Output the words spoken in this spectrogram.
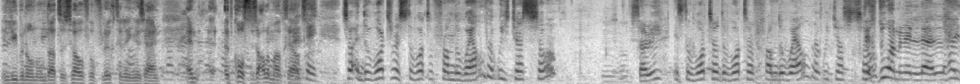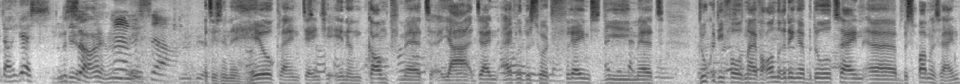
in Libanon omdat er zoveel vluchtelingen zijn. En eh, het kost dus allemaal geld. Okay, so and the water is the water from the well that we just saw? Sorry? Is the water the water from the well that we just saw? تاخدوها من ال- الهيدا yes من الساعه إيه. Het is een heel klein tentje in een kamp met... eh, Ja, het zijn eigenlijk een soort frames die met doeken die volgens mij voor andere dingen bedoeld zijn, eh, bespannen zijn.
